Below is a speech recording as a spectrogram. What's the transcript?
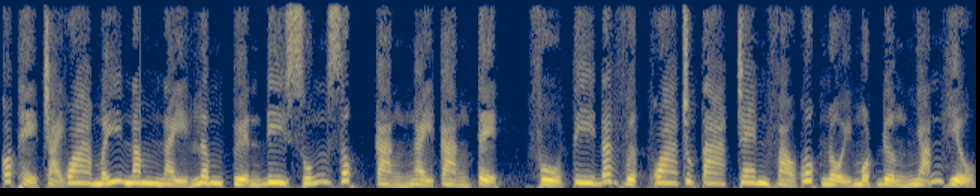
có thể trải qua mấy năm này lâm tuyền đi xuống dốc càng ngày càng tệ, phù ti đã vượt qua chúng ta chen vào quốc nội một đường nhãn hiệu.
